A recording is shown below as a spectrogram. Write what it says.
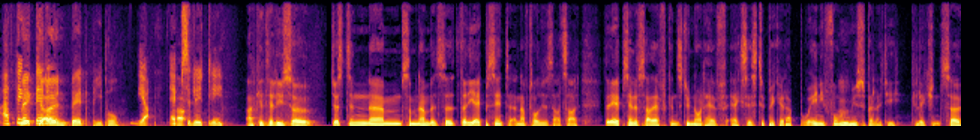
I think Make your it- own bed, people. Yeah, absolutely. I can tell you. So, just in um, some numbers, so 38%, and I've told you this outside, 38% of South Africans do not have access to Pikitup or any form of Mm. municipality collection. So,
